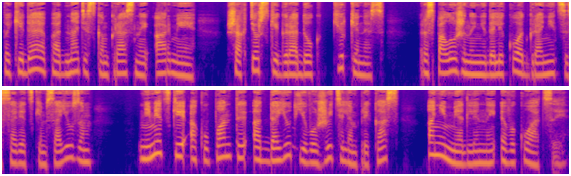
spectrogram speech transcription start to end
Покидая под натиском Красной Армии шахтерский городок Киркенес, расположенный недалеко от границы с Советским Союзом, немецкие оккупанты отдают его жителям приказ о немедленной эвакуации.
